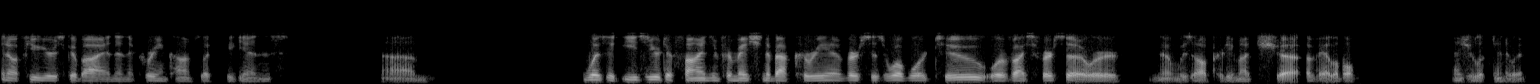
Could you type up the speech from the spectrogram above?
you know a few years go by and then the Korean conflict begins. Um, was it easier to find information about Korea versus World War II, or vice versa, or you know, was all pretty much uh, available as you looked into it?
